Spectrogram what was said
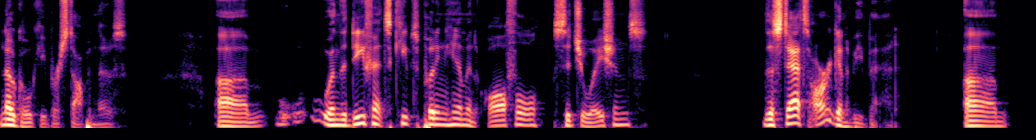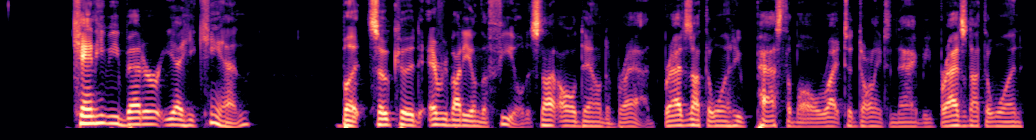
no goalkeeper stopping those. Um, when the defense keeps putting him in awful situations, the stats are going to be bad. Um, can he be better? Yeah, he can. But so could everybody on the field. It's not all down to Brad. Brad's not the one who passed the ball right to Darlington Nagbe. Brad's not the one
